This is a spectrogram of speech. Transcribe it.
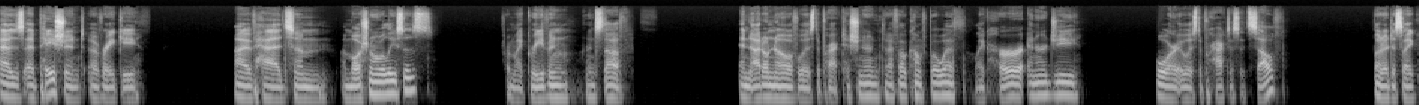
as a patient of Reiki, I've had some emotional releases from like grieving and stuff. And I don't know if it was the practitioner that I felt comfortable with, like her energy, or it was the practice itself. But I just like,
